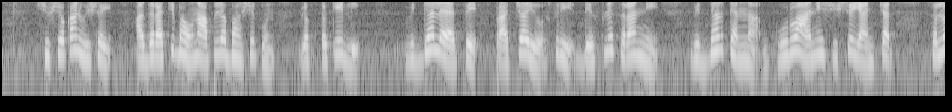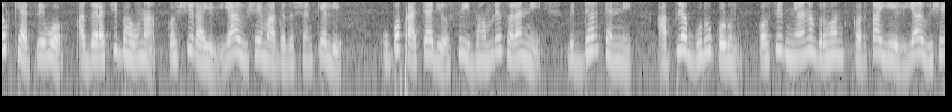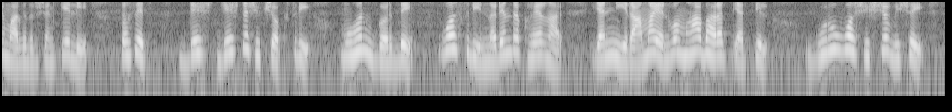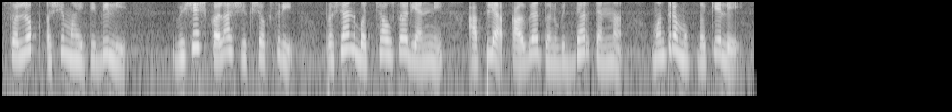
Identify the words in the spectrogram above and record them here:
शिक्षकांविषयी आदराची भावना आपल्या भाषेतून व्यक्त केली. विद्यालयाचे प्राचार्य श्री देसले सरांनी विद्यार्थ्यांना गुरु आणि शिष्य यांच्यात सलोख्याचे व आदराची भावना कशी राहील याविषयी मार्गदर्शन केले. उपप्राचार्य श्री भांबरे सरांनी विद्यार्थ्यांनी आपल्या गुरुकडून कसे ज्ञान ग्रहण करता येईल याविषयी मार्गदर्शन केले. तसेच ज्येष्ठ शिक्षक श्री मोहन गर्दे व श्री नरेंद्र खैरनार यांनी रामायण व महाभारत यातील गुरु व शिष्यविषयी सलोक अशी माहिती दिली. विशेष कला शिक्षक श्री प्रशांत बच्छाव सर यांनी आपल्या काव्यातून विद्यार्थ्यांना मंत्रमुग्ध केले.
